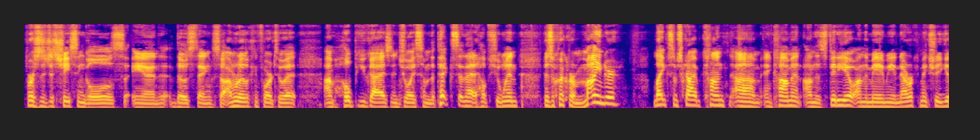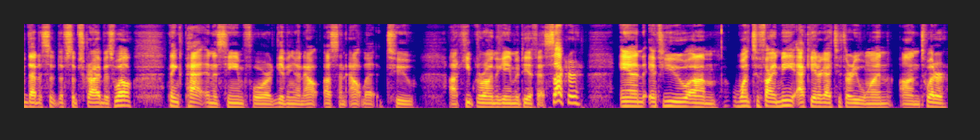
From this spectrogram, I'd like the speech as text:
versus just chasing goals and those things. So I'm really looking forward to it. Um, hope you guys enjoy some of the picks and that helps you win. Just a quick reminder like, subscribe, con- um, and comment on this video on the Mayo Media Network. Make sure you give that a, su- a, subscribe as well. Thank Pat and his team for giving an out- us an outlet to uh, keep growing the game of DFS soccer. And if you um, want to find me at GatorGuy231 on Twitter,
